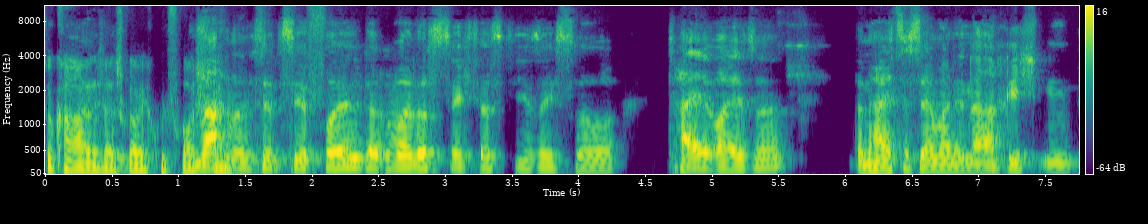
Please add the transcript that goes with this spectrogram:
So kann man sich das, glaube ich, gut vorstellen. Wir machen uns jetzt hier voll darüber lustig, dass die sich so teilweise, dann heißt es ja immer in den Nachrichten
